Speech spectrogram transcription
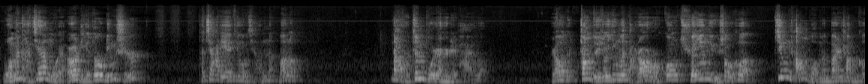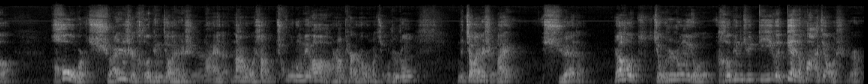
我们哪见过呀？然后里头都是零食，他家里也挺有钱的。完了，那会儿真不认识这牌子，然后呢，张嘴就英文打招呼，光全英语授课，经常我们班上课后边全是和平教研室来的。那时候我上初中没考好，上片头嘛，九十中那教研室来学的。然后九十中有和平区第一个电话教室，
